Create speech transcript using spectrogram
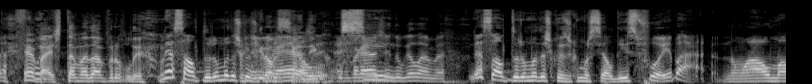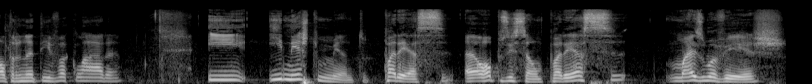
é baixo, está-me a dar problema. nessa altura, uma das coisas que o Marcelo-. A do Galamba. Nessa altura, uma das coisas que o Marcelo disse foi: "Epá, não há uma alternativa clara. E, e neste momento, parece, a oposição parece, mais uma vez,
